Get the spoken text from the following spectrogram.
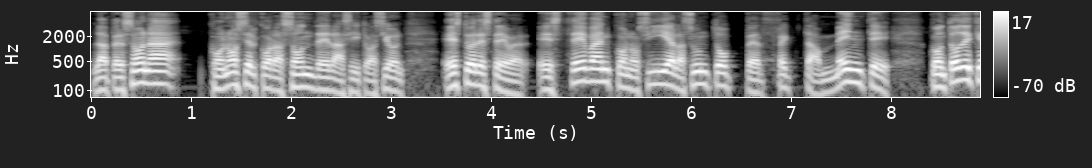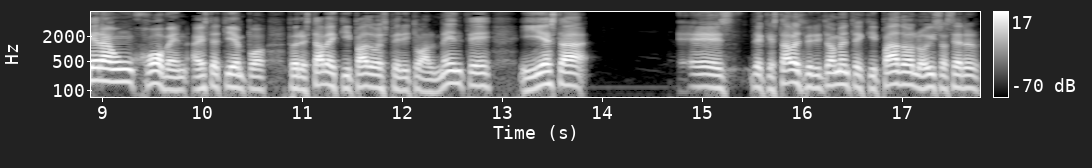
la persona conoce el corazón de la situación. Esto era Esteban. Esteban conocía el asunto perfectamente, con todo que era un joven a este tiempo, pero estaba equipado espiritualmente y esta es de que estaba espiritualmente equipado lo hizo hacer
